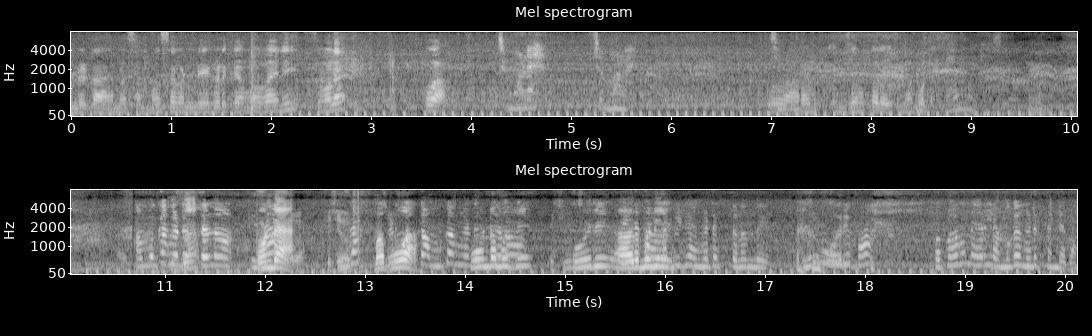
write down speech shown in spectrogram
ഉണ്ട് കേട്ടോ. നമ്മൾ സമോസ കൊണ്ടേ കൊടുക്കാൻ പോവാന്. ഇസമോളെ പോവാ. ഒരു ആറ് മണി അങ്ങോട്ട് എത്തണം പപ്പാക്ക് നേരല്ല നമുക്ക് അങ്ങോട്ട് എത്തണ്ടേ പാ.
